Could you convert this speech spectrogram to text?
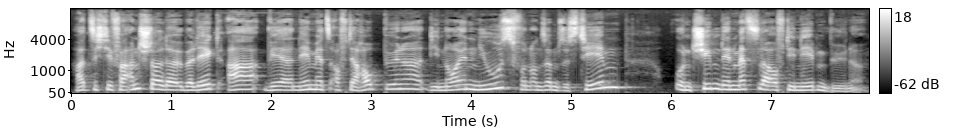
hat sich die Veranstalter überlegt, ah, wir nehmen jetzt auf der Hauptbühne die neuen News von unserem System und schieben den Metzler auf die Nebenbühne.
